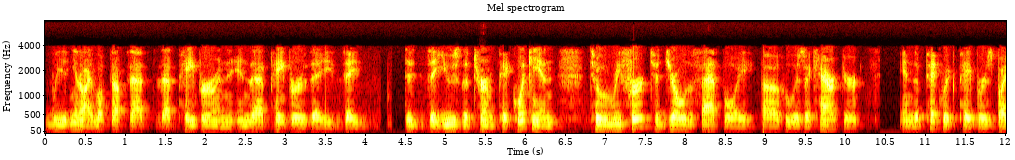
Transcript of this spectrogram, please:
we, you know, I looked up that that paper, and in that paper they they they use the term Pickwickian to refer to Joe the Fat Boy, uh, who is a character in the Pickwick Papers by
